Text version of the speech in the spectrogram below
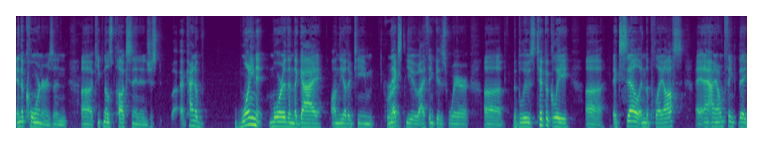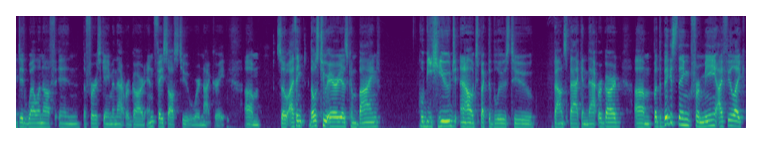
in the corners and uh, keeping those pucks in and just uh, kind of wanting it more than the guy on the other team Right. next to you, I think is where uh, the Blues typically uh, excel in the playoffs. And I don't think they did well enough in the first game in that regard. And faceoffs too were not great. Um, so I think those two areas combined will be huge, and I'll expect the Blues to bounce back in that regard. Um, but the biggest thing for me, I feel like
